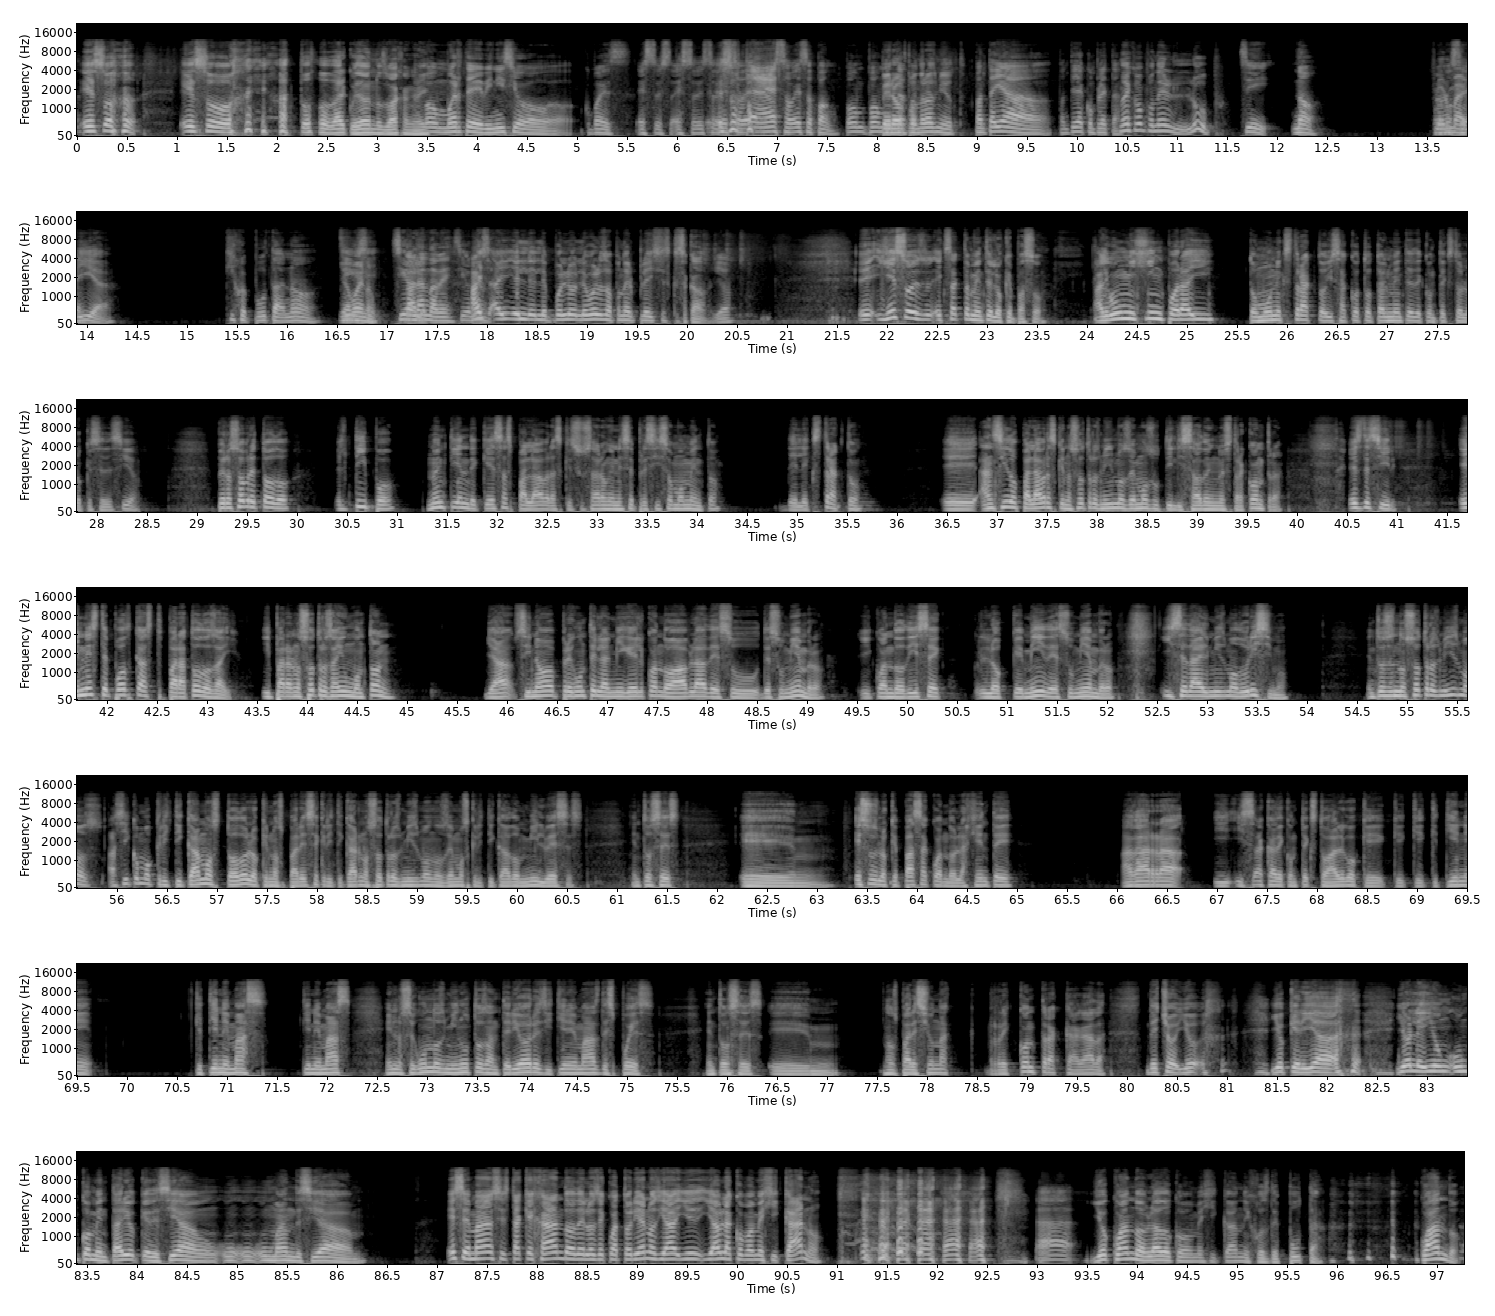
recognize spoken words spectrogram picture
eso, eso, a todo dar, cuidado, nos bajan ahí. Pon muerte de Vinicio. ¿Cómo es? Eso, eso, eso, eso, Eso, eso, eso, eso, pon. Pon, pon. Pero mientras- pondrás mute. Pantalla, pantalla completa. No hay como poner el loop. Sí, no. Flor No sé. ¿Qué hijo de puta? No. Ya, bueno, sí. Sigue hablando, a ver. Sigue Ahí, hablando. ahí le, le- le- le vuelves a poner play si es que se acaba, ¿ya? Eh, y eso es exactamente lo que pasó. Algún mijín por ahí tomó un extracto y sacó totalmente de contexto lo que se decía. Pero sobre todo, el tipo no entiende que esas palabras que se usaron en ese preciso momento del extracto eh, han sido palabras que nosotros mismos hemos utilizado en nuestra contra. Es decir, en este podcast para todos hay. Y para nosotros hay un montón. Ya, si no, pregúntenle al Miguel cuando habla de su, de su miembro y cuando dice lo que mide su miembro y se da el mismo durísimo. Entonces nosotros mismos, así como criticamos todo lo que nos parece criticar, nosotros mismos nos hemos criticado mil veces. Entonces, eh, eso es lo que pasa cuando la gente agarra y, saca de contexto algo que- que tiene, que tiene más, tiene más en los segundos minutos anteriores y tiene más después. Entonces, eh, nos pareció una recontra cagada. De hecho, yo, yo quería, yo leí un, un comentario que decía, un, un- un man decía, ese man se está quejando de los ecuatorianos y, y- y habla como mexicano. Ah, Yo cuándo he hablado como mexicano, hijos de puta. ¿Cuándo?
